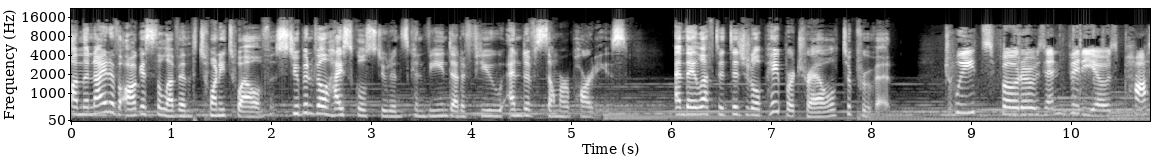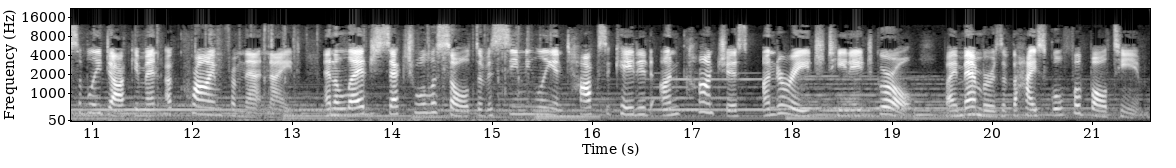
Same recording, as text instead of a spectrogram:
On the night of August 11th, 2012, Steubenville High School students convened at a few end of summer parties. And they left a digital paper trail to prove it. Tweets, photos, and videos possibly document a crime from that night an alleged sexual assault of a seemingly intoxicated, unconscious, underage teenage girl by members of the high school football team.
